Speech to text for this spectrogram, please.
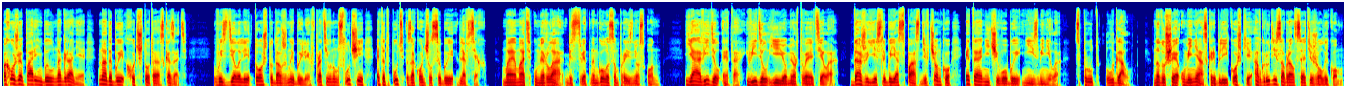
Похоже, парень был на грани, надо бы хоть что-то сказать. Вы сделали то, что должны были. В противном случае этот путь закончился бы для всех. Моя мать умерла, бесцветным голосом произнес он. Я видел это, видел ее мертвое тело. Даже если бы я спас девчонку, это ничего бы не изменило. Спрут лгал. На душе у меня скребли кошки, а в груди собрался тяжелый ком.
